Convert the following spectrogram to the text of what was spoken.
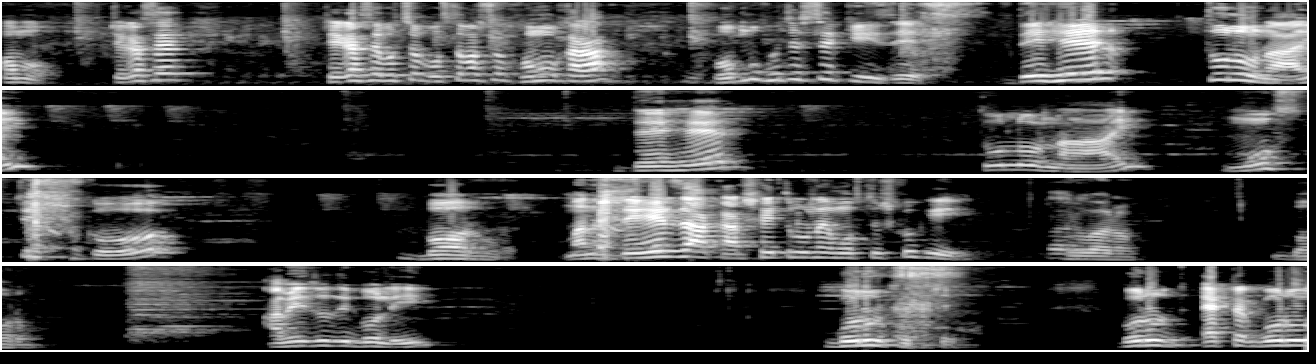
হোমো ঠিক আছে? ঠিক আছে বুঝছ? বুঝতে পারছ? হোমো কারা? হোমো হচ্ছে কি যে দেহের তুলনায় দেহের তুলনায় মস্তিষ্ক বড়। মানে দেহের যে আকার সেই তুলনায় মস্তিষ্ক কি? বড়। বড়। বড়। আমি যদি বলি গরুর ক্ষেত্রে গরুর একটা গরু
